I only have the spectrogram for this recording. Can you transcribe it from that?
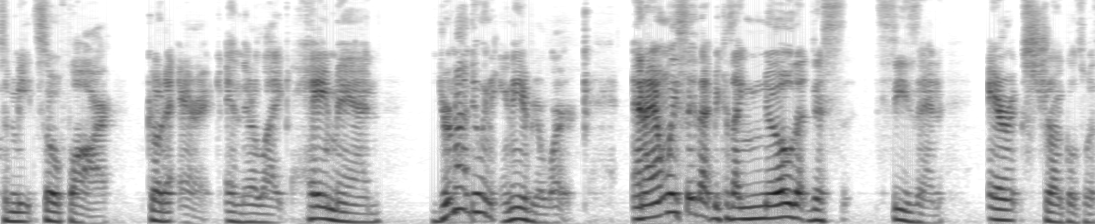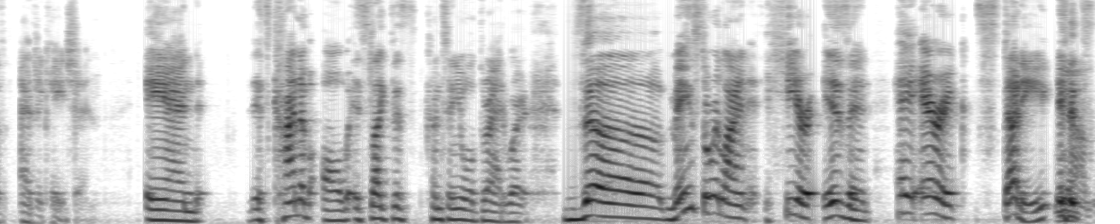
to meet so far go to Eric and they're like, "Hey man, you're not doing any of your work." And I only say that because I know that this season Eric struggles with education. And it's kind of all it's like this continual thread where the main storyline here isn't, "Hey Eric, study." Yeah. It's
